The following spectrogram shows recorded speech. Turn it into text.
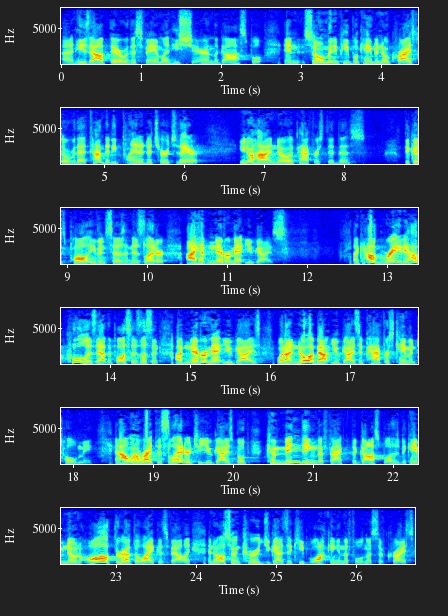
And he's out there with his family and he's sharing the gospel. And so many people came to know Christ over that time that he planted a church there. You know how I know Epaphras did this? Because Paul even says in his letter, I have never met you guys. Like, how great, how cool is that? That Paul says, Listen, I've never met you guys. What I know about you guys, Epaphras came and told me. And I want to write this letter to you guys, both commending the fact that the gospel has become known all throughout the Lycus Valley, and also encourage you guys to keep walking in the fullness of Christ.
